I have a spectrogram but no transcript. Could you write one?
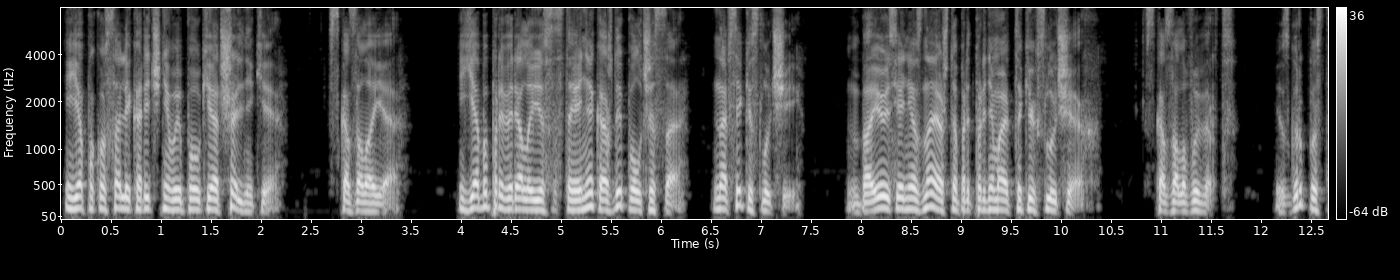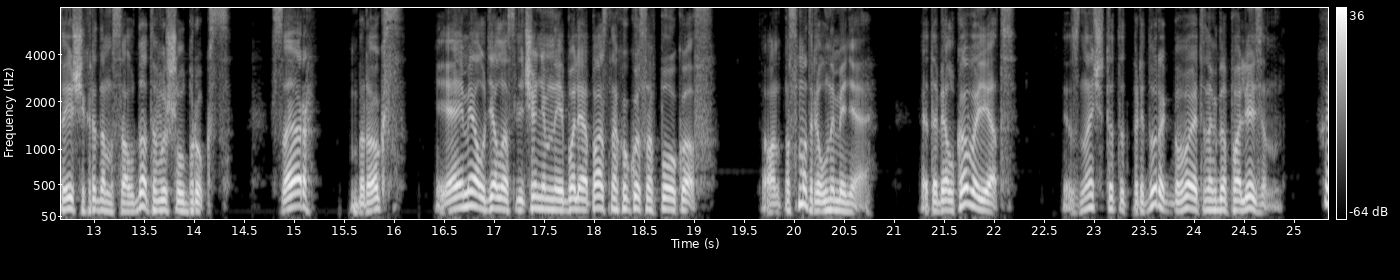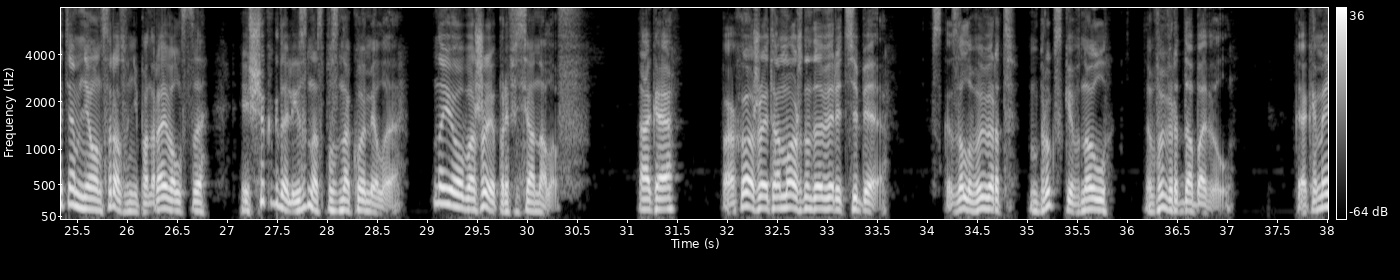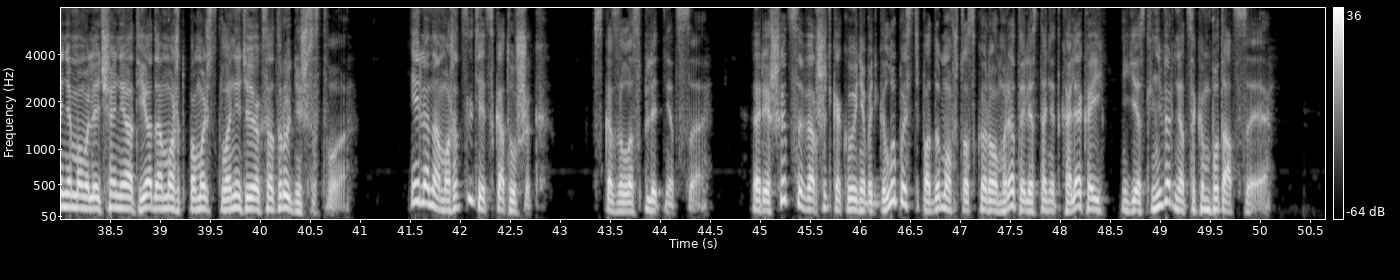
«Её покусали коричневые пауки-отшельники», — сказала я. «Я бы проверяла её состояние каждые полчаса. На всякий случай». «Боюсь, я не знаю, что предпринимают в таких случаях», — сказал Выверт. Из группы стоящих рядом солдат вышел Брукс. «Сэр, Брукс, я имел дело с лечением наиболее опасных укусов пауков». Он посмотрел на меня. «Это белковый яд?» Значит, этот придурок бывает иногда полезен хотя мне он сразу не понравился, еще когда Лиза нас познакомила. Но я уважаю профессионалов. «Ага. Похоже, это можно доверить тебе», — сказал Выверт. Брукс кивнул. Выверт добавил. «Как минимум, лечение от яда может помочь склонить ее к сотрудничеству. Или она может слететь с катушек», — сказала сплетница. «Решит совершить какую-нибудь глупость, подумав, что скоро умрет или станет калекой, если не вернется к ампутации.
